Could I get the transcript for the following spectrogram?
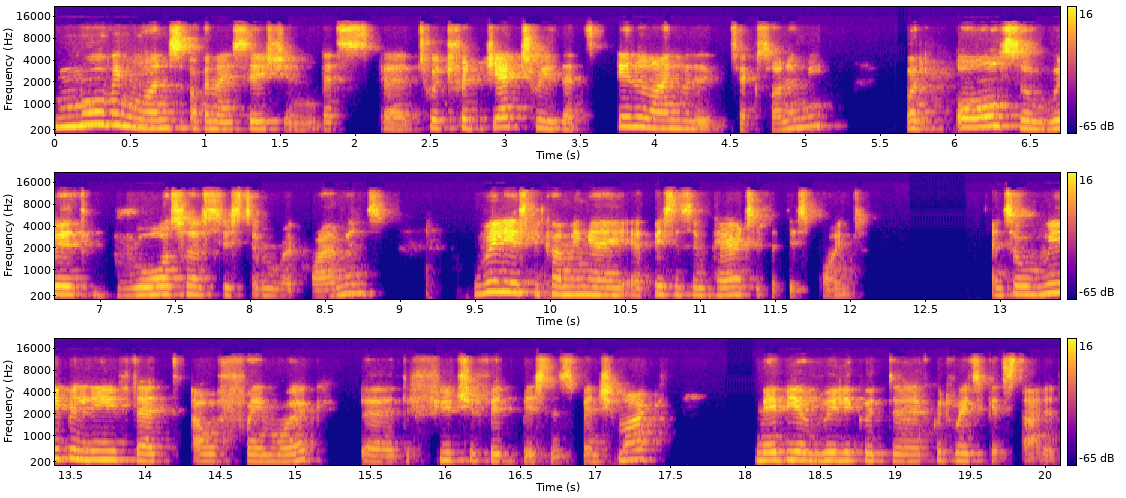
moving one's organization that's uh, to a trajectory that's in line with the taxonomy, but also with broader system requirements, really is becoming a, a business imperative at this point. And so we believe that our framework, the, the Future Fit Business Benchmark, may be a really good, uh, good way to get started.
